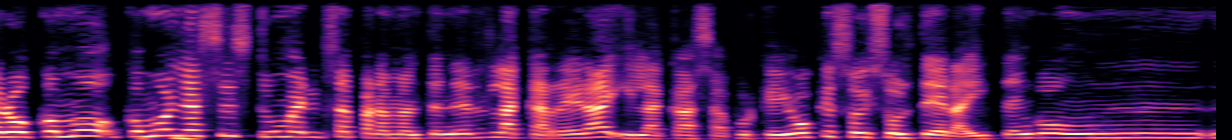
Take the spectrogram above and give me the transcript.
Pero ¿cómo, ¿cómo le haces tú, Marisa, para mantener la carrera y la casa? Porque yo que soy soltera y tengo un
